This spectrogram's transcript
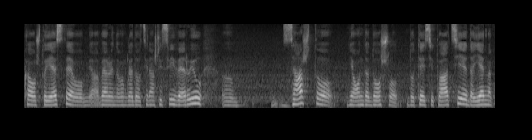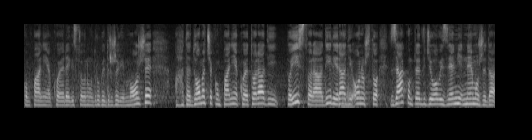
kao što jeste, evo, ja verujem da vam gledalci naši svi veruju, zašto je onda došlo do te situacije da jedna kompanija koja je registrovana u drugoj državi može, a da domaća kompanija koja to radi, to isto radi ili radi ono što zakon predviđa u ovoj zemlji, ne može da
